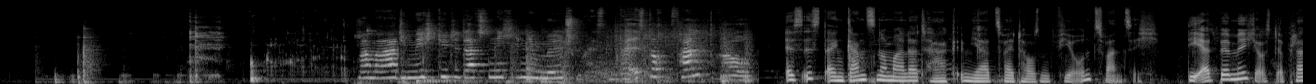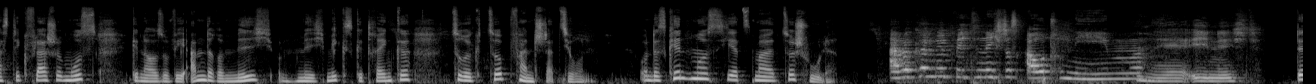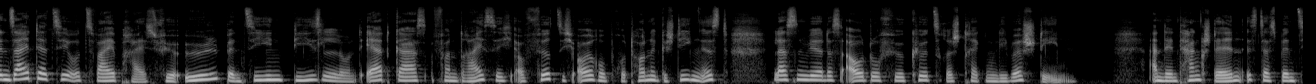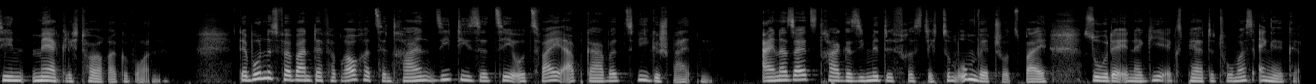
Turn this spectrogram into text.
Mama, die Milchtüte darfst du nicht in den Müll schmeißen. Da ist doch Pfand drauf. Es ist ein ganz normaler Tag im Jahr 2024. Die Erdbeermilch aus der Plastikflasche muss, genauso wie andere Milch- und Milchmixgetränke, zurück zur Pfandstation. Und das Kind muss jetzt mal zur Schule. Aber können wir bitte nicht das Auto nehmen? Nee, eh nicht. Denn seit der CO2-Preis für Öl, Benzin, Diesel und Erdgas von 30 auf 40 Euro pro Tonne gestiegen ist, lassen wir das Auto für kürzere Strecken lieber stehen. An den Tankstellen ist das Benzin merklich teurer geworden. Der Bundesverband der Verbraucherzentralen sieht diese CO2-Abgabe zwiegespalten. Einerseits trage sie mittelfristig zum Umweltschutz bei, so der Energieexperte Thomas Engelke.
